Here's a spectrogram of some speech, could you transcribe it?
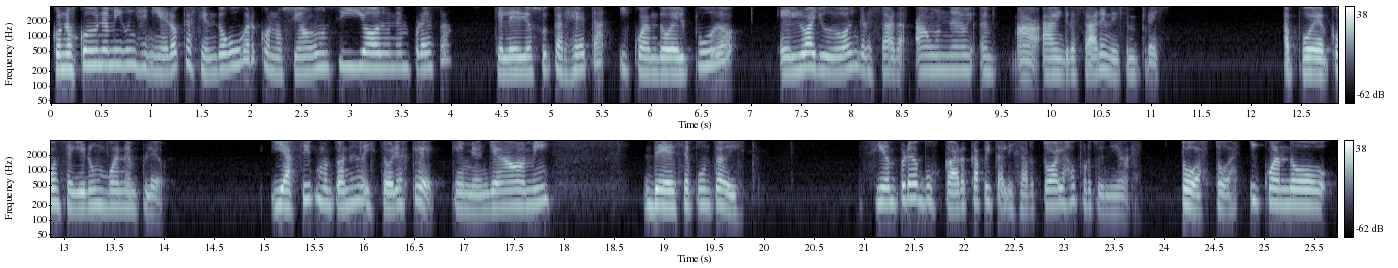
Conozco de un amigo ingeniero que haciendo Uber conoció a un CEO de una empresa que le dio su tarjeta y cuando él pudo, él lo ayudó a ingresar a, una, em, a, ingresar en esa empresa, a poder conseguir un buen empleo. Y así montones de historias que, que me han llegado a mí de ese punto de vista. Siempre buscar capitalizar todas las oportunidades, todas, todas. Y cuando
